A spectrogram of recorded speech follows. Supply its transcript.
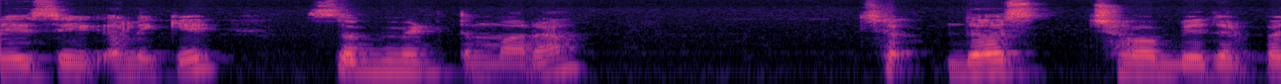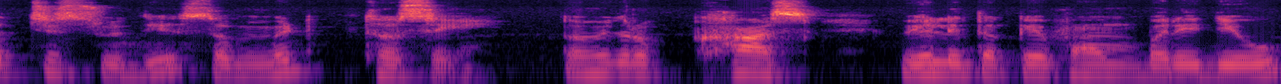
રહેશે. એટલે કે સબમિટ તમારા છ, દસ છ બે હજાર પચીસ સુધી સબમિટ થશે. તો મિત્રો ખાસ વહેલી તકે ફોર્મ ભરી દેવું.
